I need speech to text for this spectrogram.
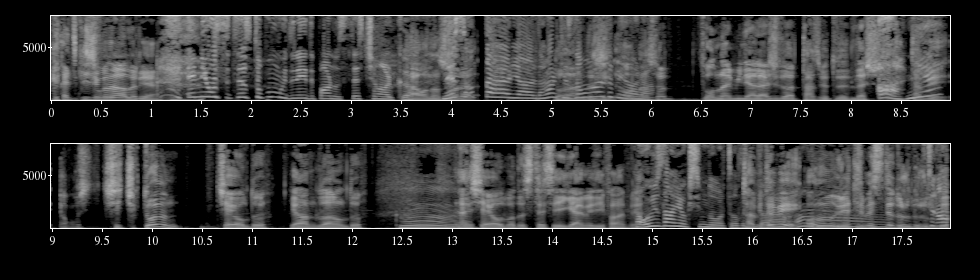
Kaç kişi bunu alır ya? en iyi o stres topu muydu neydi pardon stres çarkı. Ha, ondan Ne sonra- sattı her yerde herkes de vardı bir ondan ara. sonra onlar milyarlarca dolar tazminat ödediler. Ah, niye? Tabii. Şey çıktı onun şey olduğu. Yalan dolan olduğu. Hmm. Yani şey olmadı. Stresi iyi gelmediği falan Ha, filan. o yüzden yok şimdi ortalıkta. Tabii tabii. Aa. Onun üretilmesi de durduruldu Bütün yani.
